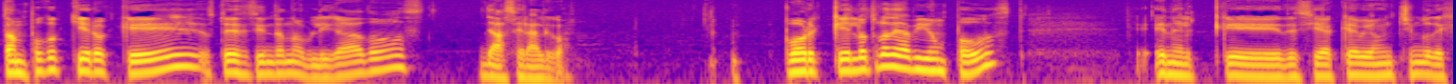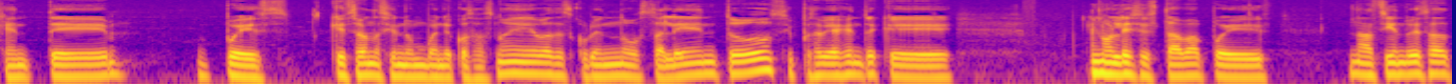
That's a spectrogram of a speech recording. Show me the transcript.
Tampoco quiero que ustedes se sientan obligados de hacer algo. Porque el otro día vi un post en el que decía que había un chingo de gente, pues, que estaban haciendo un buen de cosas nuevas, descubriendo nuevos talentos, y pues había gente que no les estaba, pues, naciendo esa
